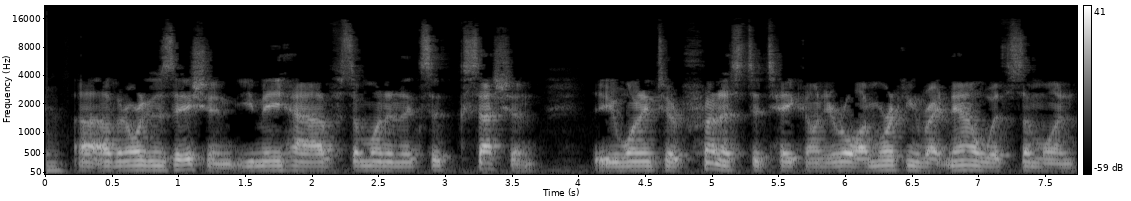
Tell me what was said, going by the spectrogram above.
uh, of an organization, you may have someone in a succession that you're wanting to apprentice to take on your role. I'm working right now with someone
